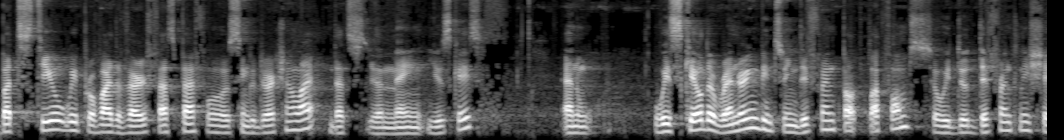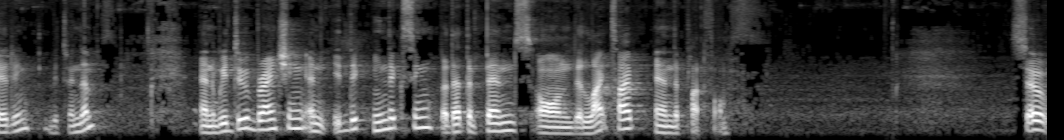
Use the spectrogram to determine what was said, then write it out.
But still, we provide a very fast path for single directional light. That's the main use case. And we scale the rendering between different platforms, so we do differently shading between them. And we do branching and indexing, but that depends on the light type and the platform. So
